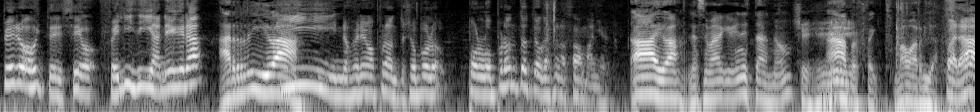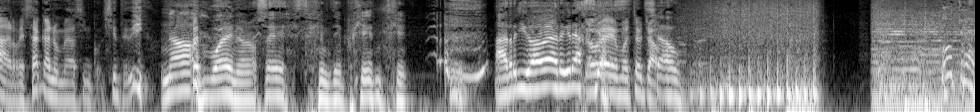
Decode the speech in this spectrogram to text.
pero hoy te deseo feliz día negra Arriba. y nos veremos pronto. Yo por lo, por lo pronto tengo que hacer un asado mañana. Ahí va, la semana que viene estás, ¿no? Sí. Ah, perfecto, vamos arriba. Pará, resaca no me da cinco, siete días. No, bueno, no sé, depende. Arriba, a ver, gracias. Nos vemos, chau, chau. Chau. Otra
